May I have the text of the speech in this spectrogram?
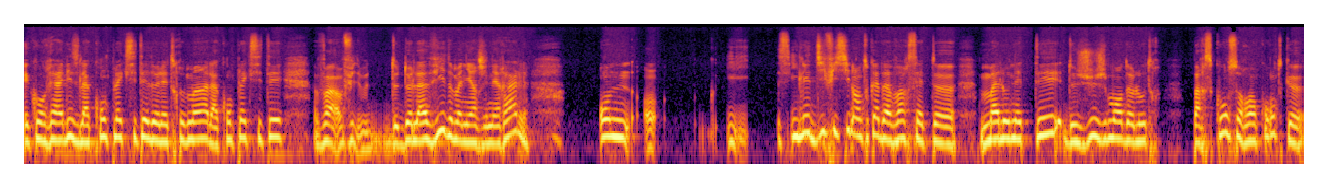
et qu'on réalise la complexité de l'être humain, la complexité de, de la vie de manière générale, il, est difficile en tout cas d'avoir cette euh, malhonnêteté de jugement de l'autre. Parce qu'on se rend compte que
